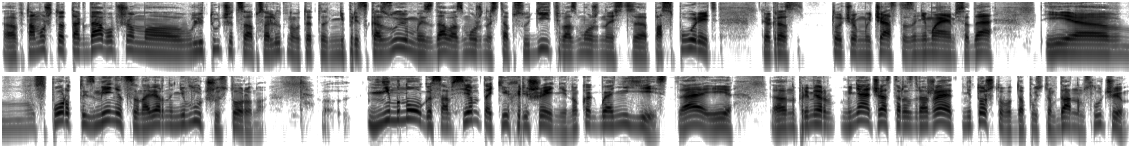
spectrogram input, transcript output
а, потому что тогда, в общем, а, улетучится абсолютно вот эта непредсказуемость, да, возможность обсудить, возможность э, поспорить, как раз то, чем мы часто занимаемся, да, и э, спорт изменится, наверное, не в лучшую сторону. Немного совсем таких решений, но как бы они есть, да, и, э, например, меня часто раздражает не то, что вот, допустим, в данном случае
